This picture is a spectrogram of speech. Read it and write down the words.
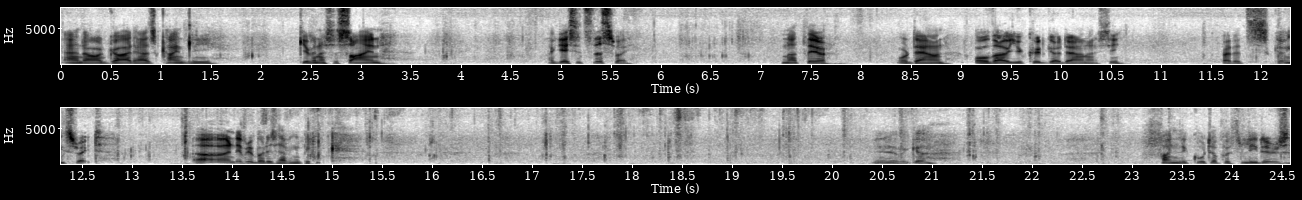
and our guide has kindly given us a sign. I guess it's this way. Not there or down, although you could go down, I see. But it's going straight. Oh, and everybody's having a picnic. There we go. Finally caught up with leaders.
